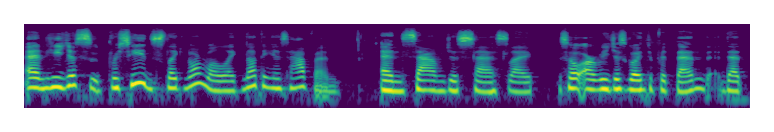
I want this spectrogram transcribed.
And he just proceeds like normal, like nothing has happened. And Sam just says like, so are we just going to pretend that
